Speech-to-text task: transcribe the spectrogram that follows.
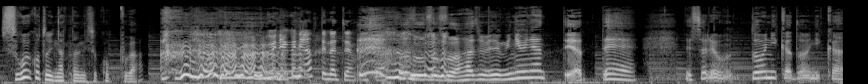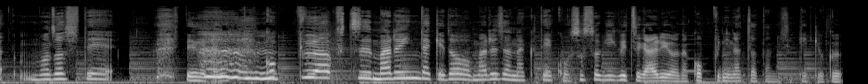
すごいことになったんですよコップが。ぐにゃぐにゃってなっちゃいました。そうそうそう初めにグニャグニャってやってでそれをどうにかどうにか戻してっていうのかな。コップは普通丸いんだけど丸じゃなくてこう注ぎ口があるようなコップになっちゃったんですよ結局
